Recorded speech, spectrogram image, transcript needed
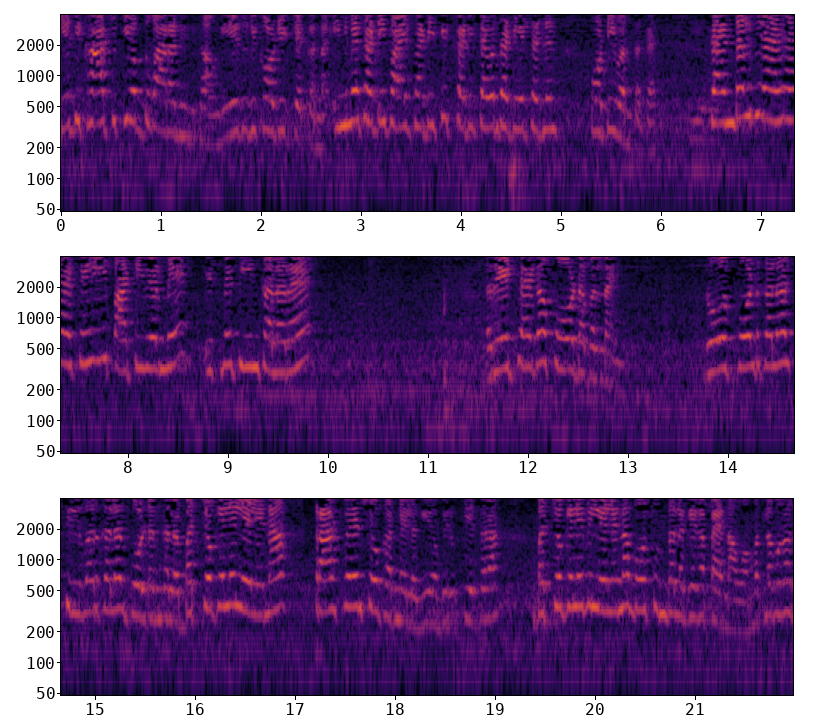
ये दिखा चुकी हूँ अब दोबारा नहीं दिखाऊँगी। ये तो रिकॉर्डेड चेक करना। इनमें thirty five thirty six thirty seven thirty eight thirty forty one तक है। सैंडल भी आए हैं ऐसे ही पार्टी वेयर में। इसमें तीन कलर है। रेट रहेगा four double nine rose gold colour silver colour golden colour बच्चों के लिए ले लेना। ट्रांसपेरेंट शो करने लगी अभी रुकिए जरा। बच्चों के लिए भी ले लेना, बहुत सुंदर लगेगा पहना हुआ। मतलब अगर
